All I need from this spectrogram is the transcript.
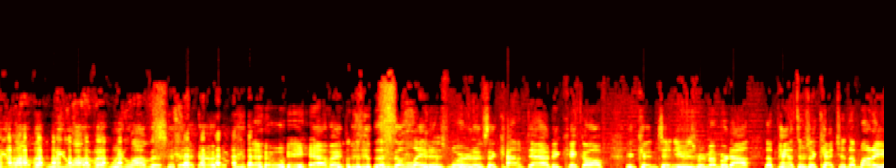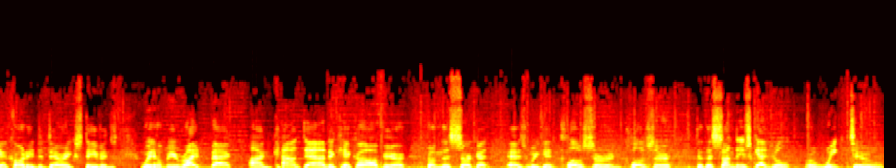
we love it. We love it. We love it. we have it. The, the latest word as the countdown to kickoff continues. Remember now, the Panthers are catching the money, according to Derek Stevens. We'll be right back on Countdown to Kickoff here from the Circa as we get closer and closer to the Sunday schedule for week two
